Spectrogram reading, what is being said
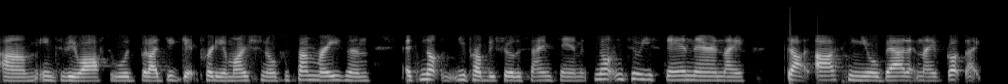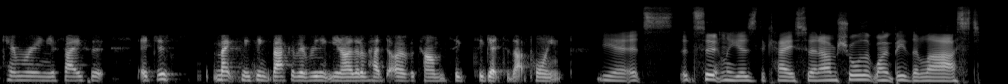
um, interview afterwards, but I did get pretty emotional for some reason. It's not. You probably feel the same, Sam. It's not until you stand there and they start asking you about it and they've got that camera in your face. It it just makes me think back of everything you know that I've had to overcome to to get to that point. Yeah, it's it certainly is the case, and I'm sure that won't be the last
